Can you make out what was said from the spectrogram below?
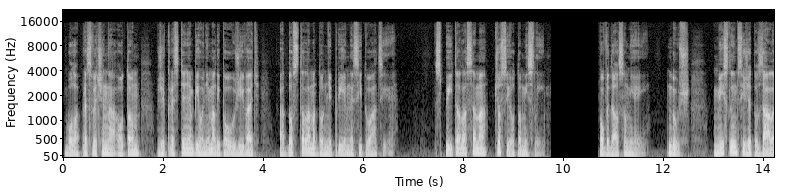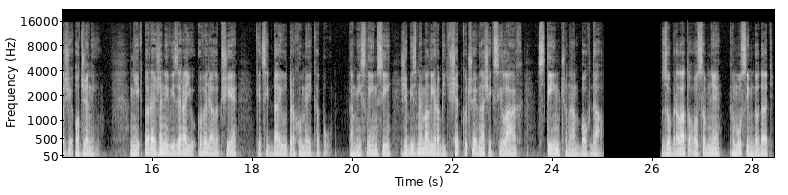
Bola presvedčená o tom, že kresťania by ho nemali používať a dostala ma do nepríjemnej situácie. Spýtala sa ma, čo si o tom myslím. Povedal som jej. Duš, myslím si, že to záleží od ženy. Niektoré ženy vyzerajú oveľa lepšie, keď si dajú trochu make-upu a myslím si, že by sme mali robiť všetko, čo je v našich silách s tým, čo nám Boh dal. Zobrala to osobne a musím dodať,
